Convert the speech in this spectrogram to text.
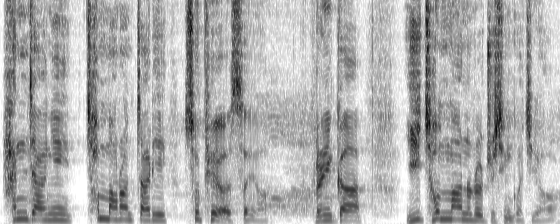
한 장이 천만 원짜리 수표였어요. 그러니까 이천만 원을 주신 거지요.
